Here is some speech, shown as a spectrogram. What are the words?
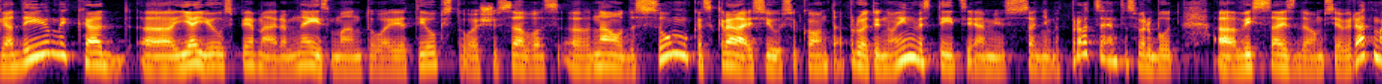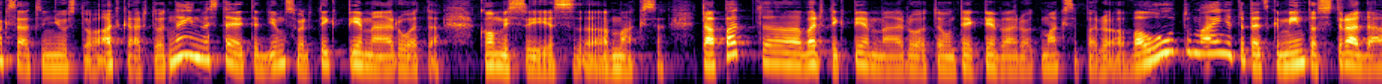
gadījumi, kad, uh, ja jūs, piemēram, neizmantojat ilgstoši savas uh, naudas summu, kas krājas jūsu kontā, proti no investīcijām jūs saņemat procentus, varbūt uh, viss aizdevums jau ir atmaksāts un jūs to atkārtot neinvestējat, tad jums var tikt piemērota komisijas uh, maksa. Tāpat uh, var tikt piemērota un tiek piemērota maksa par uh, valūtu maiņu, tāpēc, ka Mintos strādā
